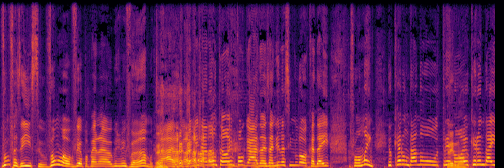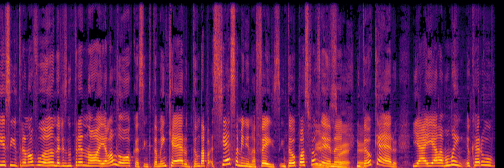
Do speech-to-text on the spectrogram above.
vamos fazer isso? Vamos ver o Papai Noel? O Benjamin, vamos, claro. O Benjamin já não tão empolgado, mas a Nina assim, louca. Daí, ela falou, mamãe, eu quero andar no trenó, Trenó. eu quero andar aí, assim, o trenó voando, eles no trenó. E ela louca, assim, que também quero. Então dá pra... Se essa menina fez, então eu posso fazer, Isso, né? é, então é. eu quero. E aí ela, mamãe, eu quero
